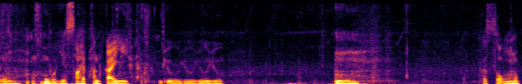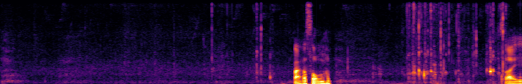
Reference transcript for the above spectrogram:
สูง โอ้โหยสายพันธุ์ไกลอีก อยู่อยู่อยู่อยู่กระสงครับ ปลากระสงครับไซส์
